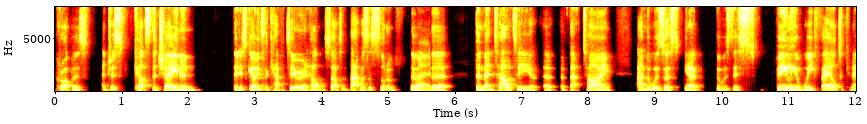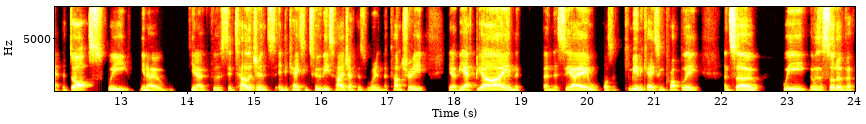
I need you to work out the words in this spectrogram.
croppers and just cuts the chain and they just go into the cafeteria and help themselves. And that was the sort of the right. the, the mentality of, of, that time. And there was this, you know, there was this feeling of we failed to connect the dots. We, you know, you know, there was intelligence indicating two of these hijackers were in the country. You know, the FBI and the and the CIA wasn't communicating properly, and so we there was a sort of a,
